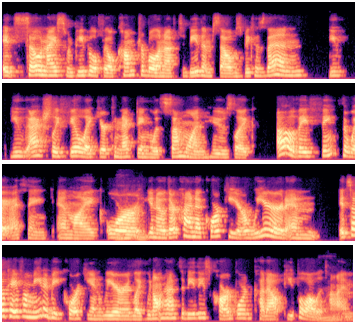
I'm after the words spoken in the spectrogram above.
it's so nice when people feel comfortable enough to be themselves because then you you actually feel like you're connecting with someone who's like oh they think the way i think and like or Yeah. you know they're kind of quirky or weird and it's okay for me to be quirky and weird like we don't have to be these cardboard cutout people all the Right. time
